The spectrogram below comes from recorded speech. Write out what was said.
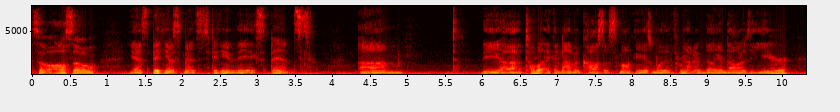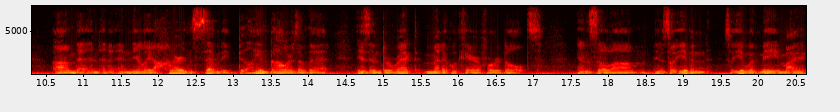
so also, yeah. Speaking of expense, speaking of the expense, um, the uh, total economic cost of smoking is more than 300 billion dollars a year. Um, that and, and, and nearly 170 billion dollars of that is in direct medical care for adults and so um and so even so even with me my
